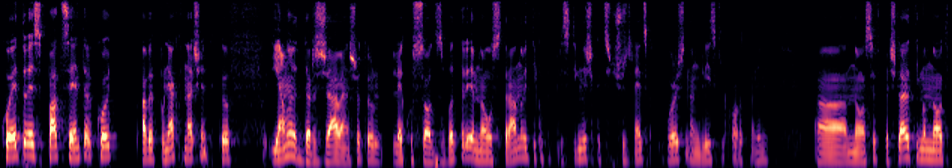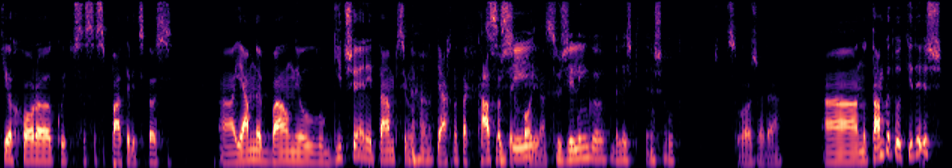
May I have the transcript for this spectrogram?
което е спад център, който абе, по някакъв начин е такъв, явно е държавен, защото леко соц вътре е много странно и ти като пристигнеш, като си чужденец, като говориш на английски хората, нали, а, много се впечатляват. Има много такива хора, които са с патерици, т.е. явно е балнеологичен и там си ага. тяхната каса Сужи, се ходи. Служи линк в бележките на шоуто. Ще сложа, да. А, но там като отидеш,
